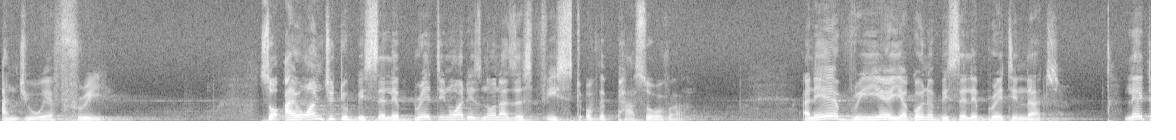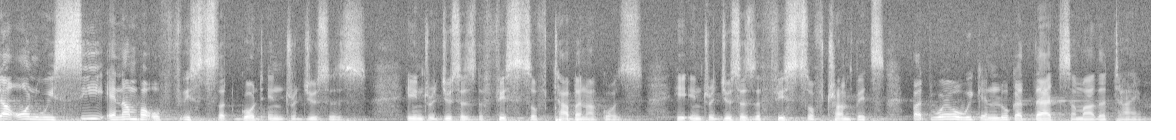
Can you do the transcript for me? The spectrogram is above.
and you were free. So I want you to be celebrating what is known as a feast of the Passover. And every year you're going to be celebrating that. Later on, we see a number of feasts that God introduces. He introduces the feasts of tabernacles. He introduces the feasts of trumpets. But, well, we can look at that some other time.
